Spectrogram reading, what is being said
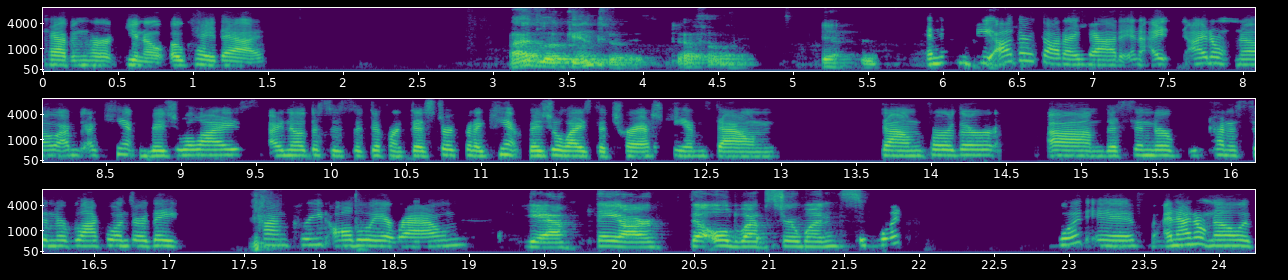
having her, you know, okay that. I'd look into it, definitely. Yeah. And then the other thought I had, and I, I don't know, I'm, I can't visualize. I know this is a different district, but I can't visualize the trash cans down, down further. Um, the cinder kind of cinder block ones. Are they concrete all the way around? Yeah, they are the old Webster ones. What, what if? And I don't know if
